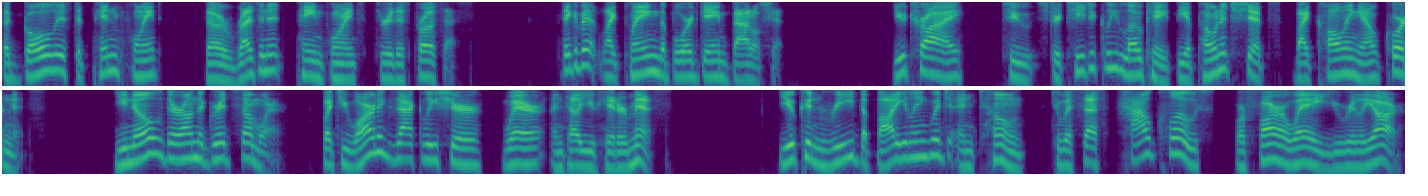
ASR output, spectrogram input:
The goal is to pinpoint the resonant pain points through this process. Think of it like playing the board game Battleship. You try to strategically locate the opponent's ships by calling out coordinates. You know they're on the grid somewhere, but you aren't exactly sure where until you hit or miss. You can read the body language and tone to assess how close or far away you really are.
